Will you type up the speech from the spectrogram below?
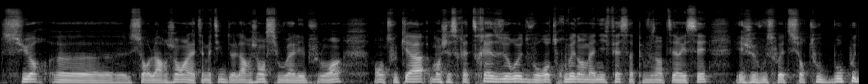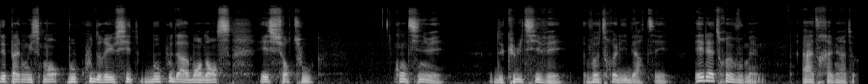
sur, euh, sur l'argent, la thématique de l'argent si vous voulez aller plus loin. En tout cas, moi je serais très heureux de vous retrouver dans Manifeste, ça peut vous intéresser et je vous souhaite surtout beaucoup d'épanouissement, beaucoup de réussite, beaucoup d'abondance et surtout continuez de cultiver votre liberté et d'être vous-même. À très bientôt.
